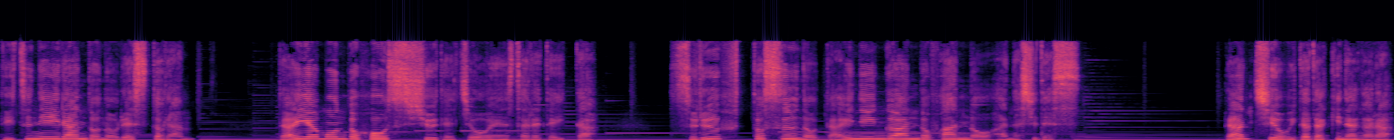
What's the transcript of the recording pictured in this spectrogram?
ディズニーランドのレストランダイヤモンドホース州で上演されていたスルーフットスーのダイニングファンのお話です。ランチをいただきながら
